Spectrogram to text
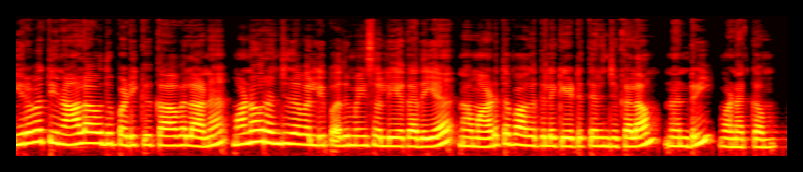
இருபத்தி நாலாவது படிக்கு காவலான மனோரஞ்சிதவல்லி பதுமை சொல்லிய கதையை நாம் அடுத்த பாகத்தில் கேட்டு தெரிஞ்சுக்கலாம். நன்றி வணக்கம்.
